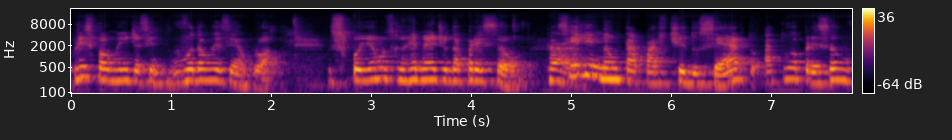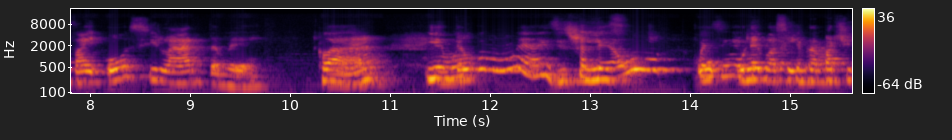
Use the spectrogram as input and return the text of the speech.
principalmente assim, vou dar um exemplo, ó. Suponhamos o remédio da pressão. Tá. Se ele não está partido certo, a tua pressão vai oscilar também. Claro. Né? E é então, muito comum, né? Existe isso, até o o, o negocinho para partir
